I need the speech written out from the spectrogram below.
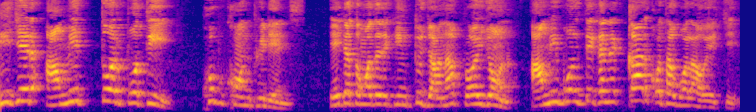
নিজের আমিত্বর প্রতি খুব কনফিডেন্স এটা তোমাদের কিন্তু জানা প্রয়োজন। আমি বলতে এখানে কার কথা বলা হয়েছে?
